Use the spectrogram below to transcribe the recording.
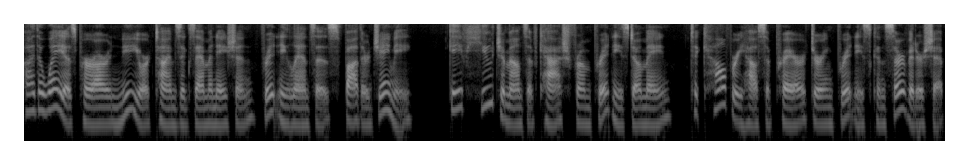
By the way, as per our New York Times examination, Brittany Lance's father Jamie gave huge amounts of cash from Brittany's domain to Calvary House of Prayer during Brittany's conservatorship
